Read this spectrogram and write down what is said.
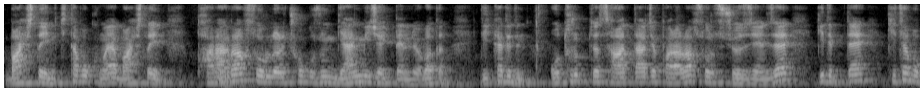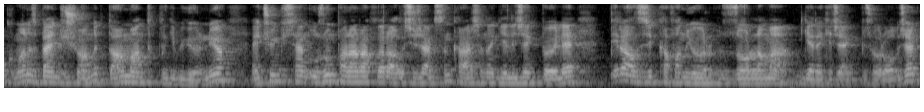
başlayın. Kitap okumaya başlayın. Paragraf soruları çok uzun gelmeyecek deniliyor. Bakın dikkat edin. Oturup da saatlerce paragraf sorusu çözeceğinize gidip de kitap okumanız bence şu anlık daha mantıklı gibi görünüyor. E çünkü sen uzun paragraflara alışacaksın. Karşına gelecek böyle birazcık kafanı zorlama gerekecek bir soru olacak.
